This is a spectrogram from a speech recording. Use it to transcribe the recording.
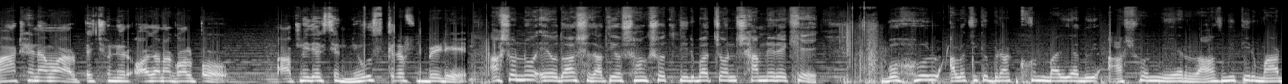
মাঠে নামার পেছনের অজানা গল্প। আপনি দেখছেন নিউজ ক্রাফট বেডে। আসন্ন এওদশ জাতীয় সংসদ নির্বাচন সামনে রেখে বহুল আলোচিত ব্রাক্ষণবাড়িয়া দুই আসন নিয়ে রাজনীতির মাঠ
